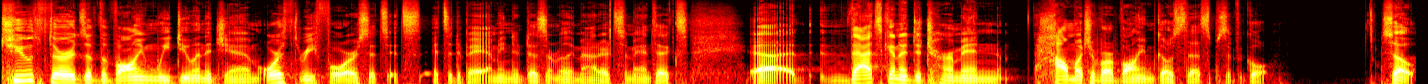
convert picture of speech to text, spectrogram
two thirds of the volume we do in the gym, or three fourths, it's it's it's a debate. I mean, it doesn't really matter. It's semantics. Uh, that's going to determine how much of our volume goes to that specific goal. So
